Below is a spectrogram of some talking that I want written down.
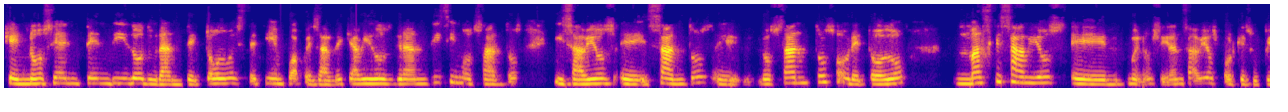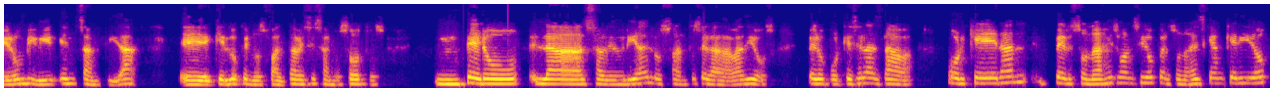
que no se ha entendido durante todo este tiempo, a pesar de que ha habido grandísimos santos y sabios eh, santos, eh, los santos sobre todo, más que sabios, bueno, sí eran sabios porque supieron vivir en santidad, que es lo que nos falta a veces a nosotros. Mm, pero la sabiduría de los santos se la daba Dios. ¿Pero por qué se las daba? Porque eran personajes o han sido personajes que han querido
